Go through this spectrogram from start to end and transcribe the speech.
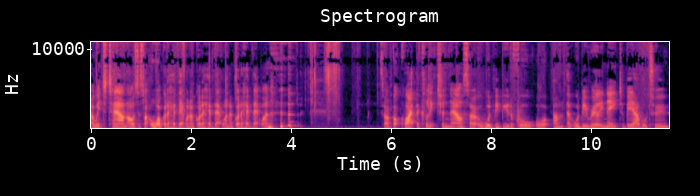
I went to town. I was just like, oh, I've got to have that one. I've got to have that one. I've got to have that one. So I've got quite the collection now. So it would be beautiful or um, it would be really neat to be able to,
